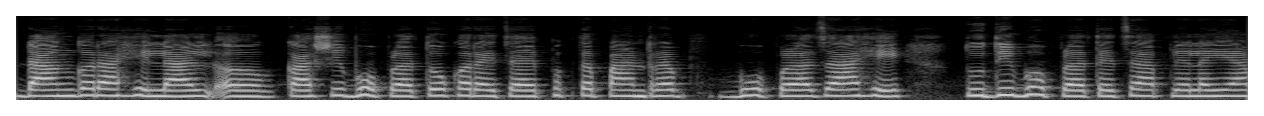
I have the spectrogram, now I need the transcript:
डांगर आहे लाल काशी भोपळा तो करायचा आहे. फक्त पांढरा भोपळा जो आहे दुधी भोपळा त्याचा आपल्याला या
